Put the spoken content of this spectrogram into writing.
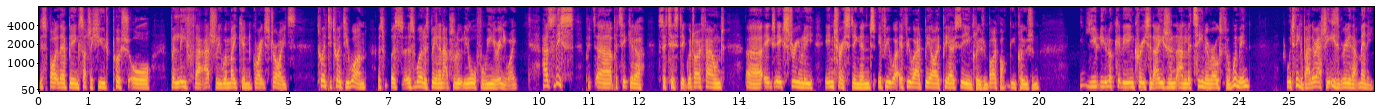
despite there being such a huge push or belief that actually we're making great strides. 2021, as as, as well as being an absolutely awful year anyway, has this uh, particular statistic, which I found uh, ex- extremely interesting. And if you if you add BIPOC inclusion, BIPOC inclusion, you you look at the increase in Asian and Latina roles for women, you think about it, there actually isn't really that many.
